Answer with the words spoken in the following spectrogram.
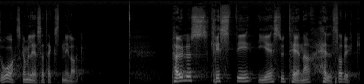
Da skal vi lese teksten i lag. Paulus Kristi Jesu tjener helser dykk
